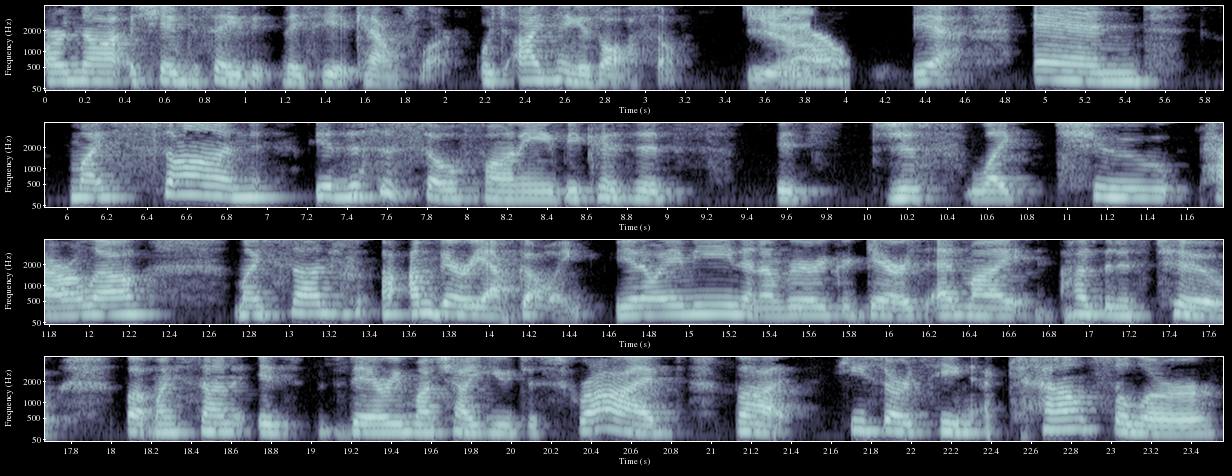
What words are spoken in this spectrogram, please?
are not ashamed to say they see a counselor, which I think is awesome. Yeah. You know? Yeah. And my son, yeah, this is so funny because it's it's just like too parallel. My son, I'm very outgoing, you know what I mean? And I'm very gregarious. And my husband is too. But my son is very much how you described. But he started seeing a counselor,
